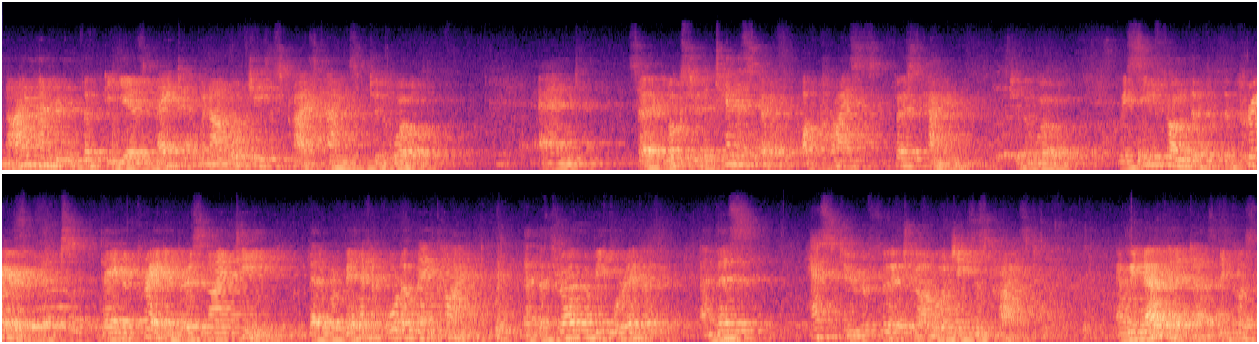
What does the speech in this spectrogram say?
950 years later when our Lord Jesus Christ comes to the world. And so it looks through the telescope of Christ's first coming to the world. We see from the, the prayer that David prayed in verse 19 that it would benefit all of mankind, that the throne would be forever. And this has to refer to our Lord Jesus Christ. And we know that it does because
